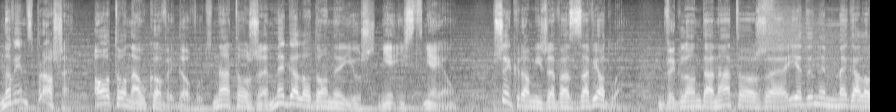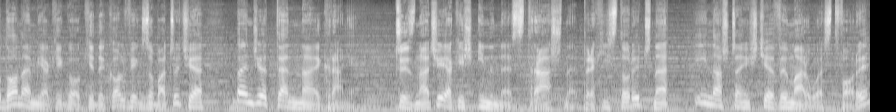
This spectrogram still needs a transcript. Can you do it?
No więc proszę, oto naukowy dowód na to, że megalodony już nie istnieją. Przykro mi, że was zawiodłem. Wygląda na to, że jedynym megalodonem, jakiego kiedykolwiek zobaczycie, będzie ten na ekranie. Czy znacie jakieś inne straszne, prehistoryczne i na szczęście wymarłe stwory?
